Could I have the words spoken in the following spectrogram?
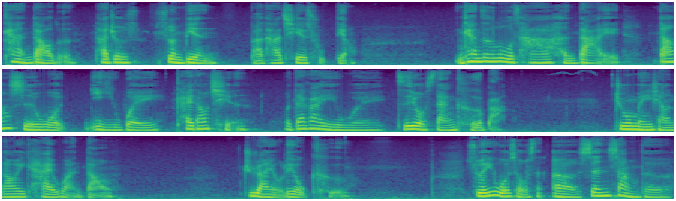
看到的，他就顺便把它切除掉。你看这个落差很大诶，当时我以为开刀前，我大概以为只有三颗吧，就没想到一开完刀，居然有六颗。所以，我手上呃身上的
